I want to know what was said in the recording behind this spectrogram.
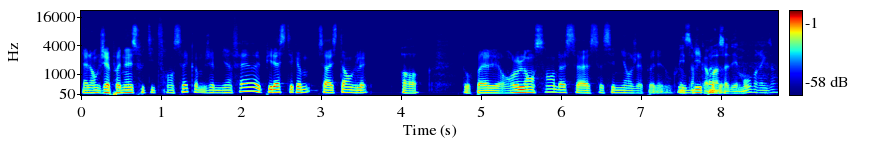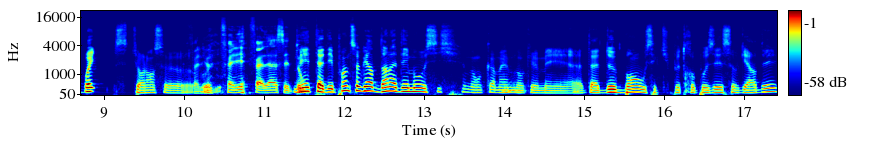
la langue japonaise sous titre français, comme j'aime bien faire, et puis là, c'était comme ça restait anglais. Oh. Donc voilà, en relançant, là, ça, ça s'est mis en japonais. Donc Mais ça recommence de- à démo, par exemple? Oui, si tu relances... euh, Fallait, au- fallait, fallait assez tôt. mais tu as des points de sauvegarde dans la démo aussi. Donc, quand même. Mm. Donc, euh, mais tu as deux bancs où c'est que tu peux te reposer et sauvegarder.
